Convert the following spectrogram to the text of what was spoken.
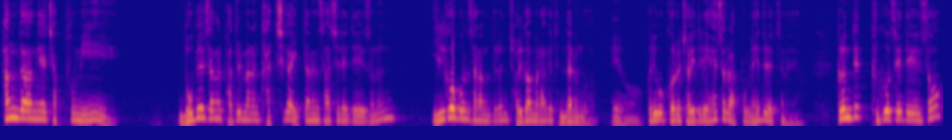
한강의 작품이 노벨상을 받을 만한 가치가 있다는 사실에 대해서는 읽어본 사람들은 절감을 하게 된다는 거예요. 그리고 그거를 저희들이 해설을 앞부분에 해드렸잖아요. 그런데 그것에 대해서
